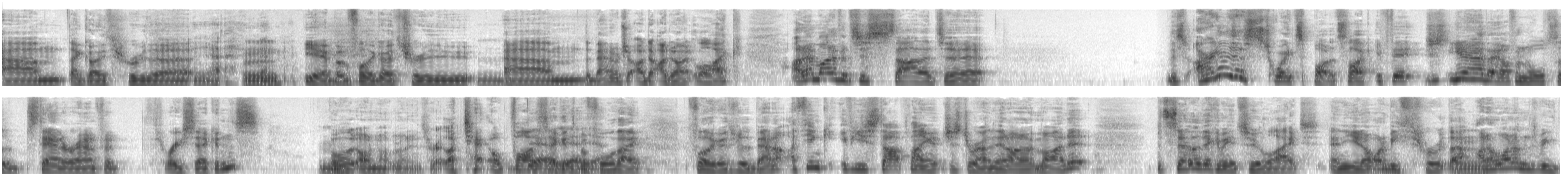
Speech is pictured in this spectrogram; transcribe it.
um, they go through the Yeah. yeah, but before they go through um, the banner, which I, I don't like. I don't mind if it's just started to. This, I reckon there's a sweet spot. It's like if they're just you know how they often will sort of stand around for three seconds, or, or not, not even three, like ten or five Yeah, seconds yeah, before they before they go through the banner. I think if you start playing it just around then, I don't mind it. But certainly they can be too late, and you don't want to be through that. Mm. I don't want them to be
